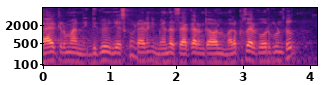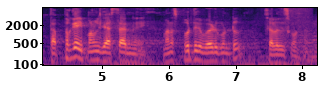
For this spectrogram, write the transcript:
కార్యక్రమాన్ని దిగ్విజయం చేసుకోవడానికి మీ అందరి సహకారం కావాలని మరొకసారి కోరుకుంటూ తప్పక ఈ పనులు చేస్తారని మనస్ఫూర్తిగా వేడుకుంటూ సెలవు తీసుకుంటున్నాను.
